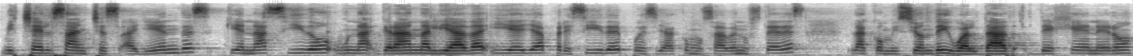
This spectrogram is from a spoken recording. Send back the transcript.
Michelle Sánchez Allende, quien ha sido una gran aliada y ella preside, pues ya como saben ustedes, la Comisión de Igualdad de Género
